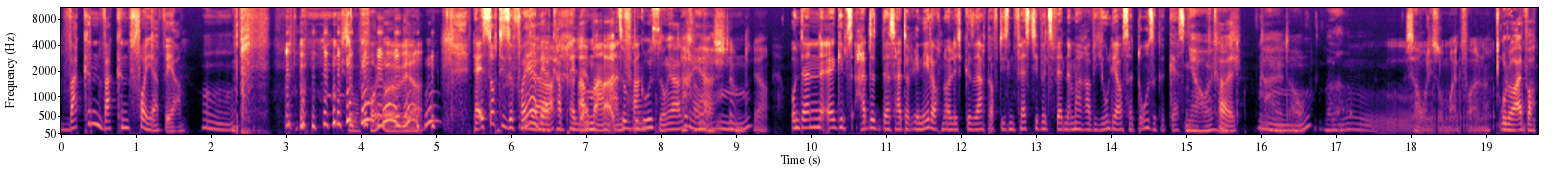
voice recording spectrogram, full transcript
Wacken, Wacken, Feuerwehr. So Feuerwehr. Da ist doch diese Feuerwehrkapelle ja, immer am äh, Anfang. Zur Begrüßung, ja, Ach genau. ja, stimmt, ja. Und dann äh, gibt's, hatte, das hatte René doch neulich gesagt, auf diesen Festivals werden immer Ravioli aus der Dose gegessen. Ja, häufig. Kalt. Kalt auch. Ist ja auch nicht so mein Fall, ne? Oder einfach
